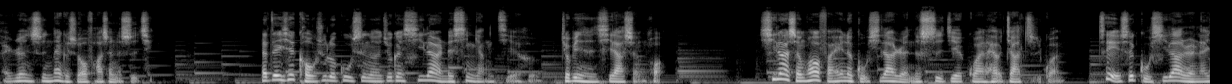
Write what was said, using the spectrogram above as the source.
来认识那个时候发生的事情。那这些口述的故事呢，就跟希腊人的信仰结合，就变成希腊神话。希腊神话反映了古希腊人的世界观还有价值观。这也是古希腊人来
